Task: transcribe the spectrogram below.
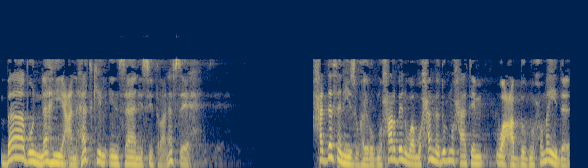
باب النهي عن هتك الإنسان ستر نفسه. حدثني زهير بن حرب ومحمد بن حاتم وعبد بن حميد.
